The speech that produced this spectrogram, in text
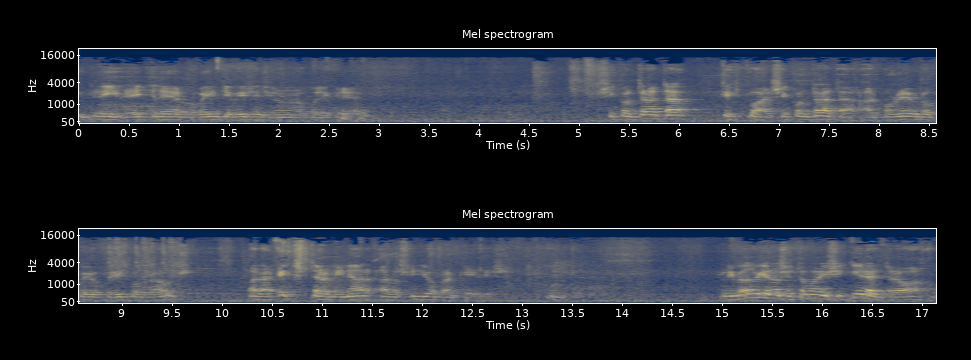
Increíble, hay que leerlo 20 veces si no, no lo puede creer. Se contrata, textual, se contrata al coronel europeo Federico Rauch para exterminar a los indios ranqueles. Rivadavia no se toma ni siquiera el trabajo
